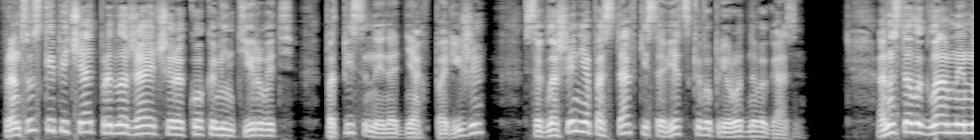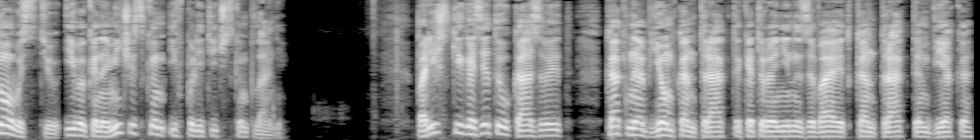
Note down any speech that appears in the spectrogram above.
Французская печать продолжает широко комментировать подписанное на днях в Париже соглашение о поставке советского природного газа. Оно стало главной новостью и в экономическом, и в политическом плане. Парижские газеты указывают как на объем контракта, который они называют контрактом века,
